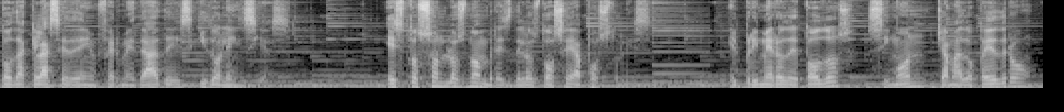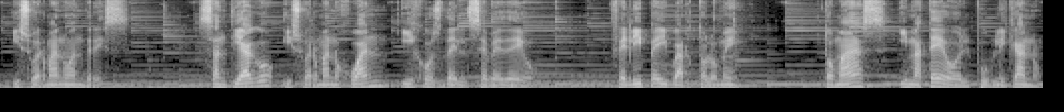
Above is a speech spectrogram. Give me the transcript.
toda clase de enfermedades y dolencias. Estos son los nombres de los doce apóstoles. El primero de todos, Simón, llamado Pedro, y su hermano Andrés. Santiago y su hermano Juan, hijos del Zebedeo. Felipe y Bartolomé. Tomás y Mateo el publicano.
